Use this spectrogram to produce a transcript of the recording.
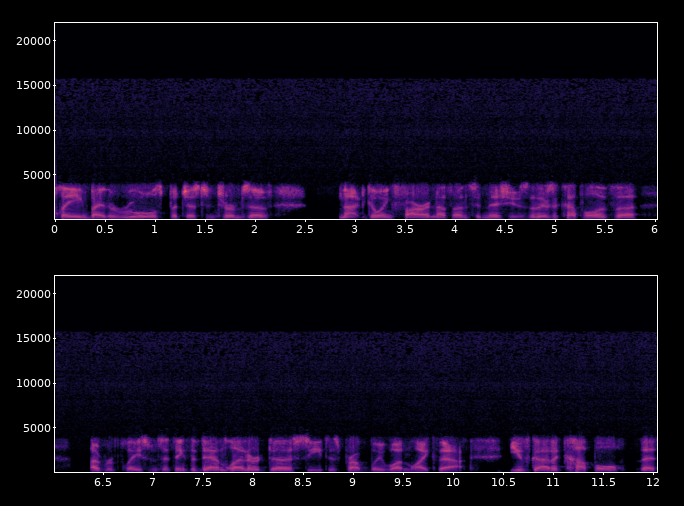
playing by the rules, but just in terms of not going far enough on some issues. So there's a couple of uh, of replacements. I think the Dan Leonard uh, seat is probably one like that. You've got a couple that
